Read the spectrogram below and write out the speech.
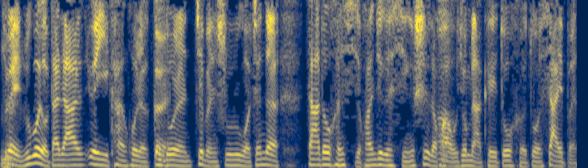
嗯对，如果有大家愿意看，或者更多人这本书，如果真的大家都很喜欢这个形式的话，嗯。我觉得我们俩可以多合作下一本，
